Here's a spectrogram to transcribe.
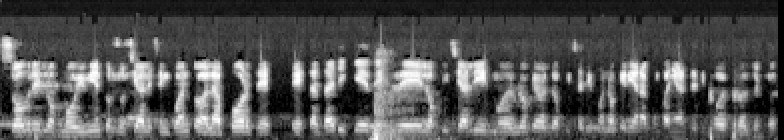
sobre los movimientos sociales en cuanto al aporte estatal y que desde el oficialismo, del bloque del oficialismo, no querían acompañar este tipo de proyectos.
